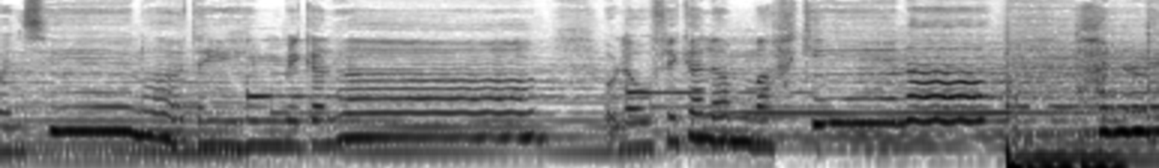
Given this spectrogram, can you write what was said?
ونسينا تايهين بكلام. ولو في كلام ما حكينا حلم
